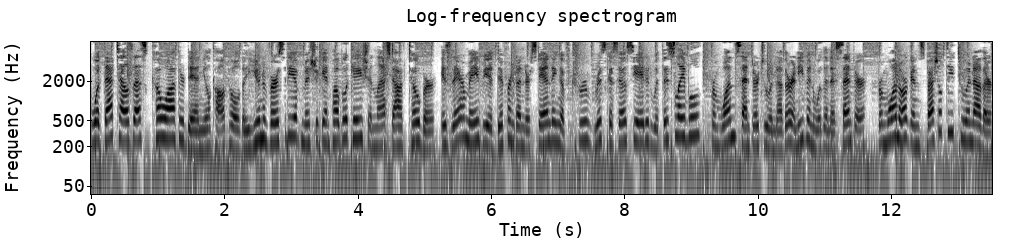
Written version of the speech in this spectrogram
What that tells us, co-author Daniel Kaul told a University of Michigan publication last October, is there may be a different understanding of true risk associated with this label, from one center to another and even within a center, from one organ specialty to another.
